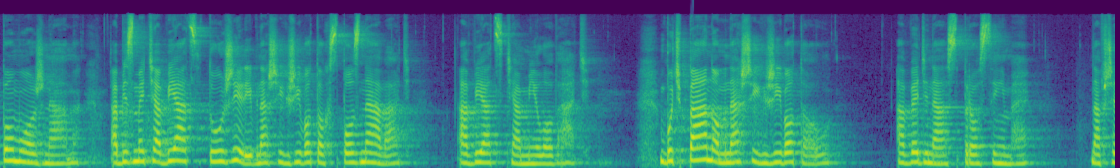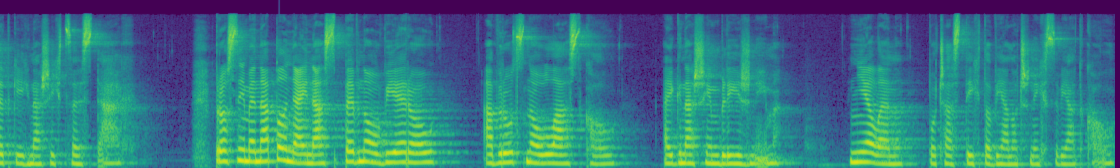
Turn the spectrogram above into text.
pomôž nám, aby sme ťa viac túžili v našich životoch spoznávať a viac ťa milovať. Buď pánom našich životov a veď nás, prosíme, na všetkých našich cestách. Prosíme, naplňaj nás pevnou vierou a vrúcnou láskou aj k našim blížnym. Nielen počas týchto vianočných sviatkov.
